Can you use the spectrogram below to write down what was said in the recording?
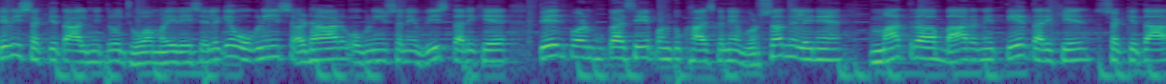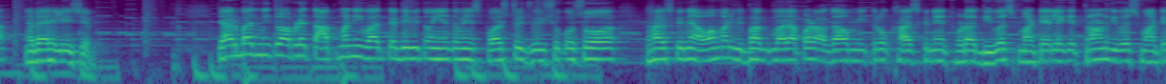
તેવી શક્યતા હાલ મિત્રો જોવા મળી રહી છે. એટલે કે ઓગણીસ, અઢાર, ઓગણીસ અને વીસ તારીખે તેજ પવન ફૂંકાશે, પરંતુ ખાસ કરીને વરસાદને લઈને માત્ર બાર અને તેર તારીખે શક્યતા રહેલી છે. ત્યારબાદ મિત્રો આપણે તાપમાનની વાત કરી દેવી તો અહીંયા તમે સ્પષ્ટ જોઈ શકો છો. ખાસ કરીને હવામાન વિભાગ દ્વારા પણ અગાઉ મિત્રો ખાસ કરીને થોડા દિવસ માટે એટલે કે ત્રણ દિવસ માટે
